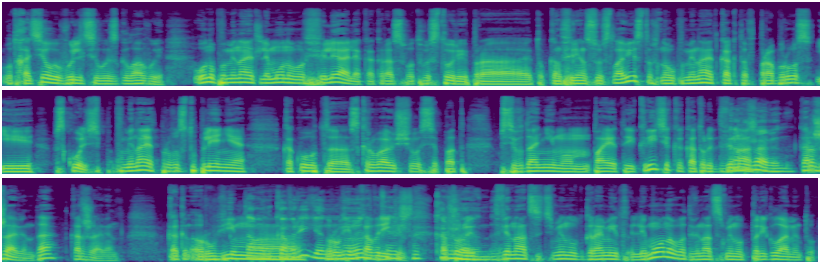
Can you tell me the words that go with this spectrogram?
Вот хотел и вылетел из головы. Он упоминает Лимонова в филиале, как раз вот в истории про эту конференцию славистов, но упоминает как-то в проброс и вскользь. Упоминает про выступление какого-то скрывающегося под псевдонимом поэта и критика, который 12... Коржавин. Коржавин, да? Коржавин как Рувим, Там он а, Ковригин, Рувим но Ковригин, конечно, который да. 12 минут громит Лимонова, 12 минут по регламенту,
